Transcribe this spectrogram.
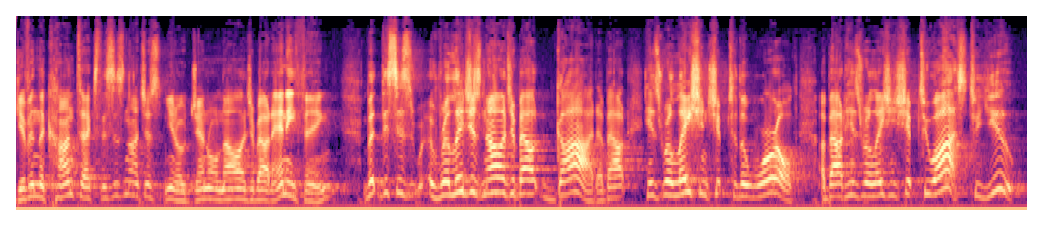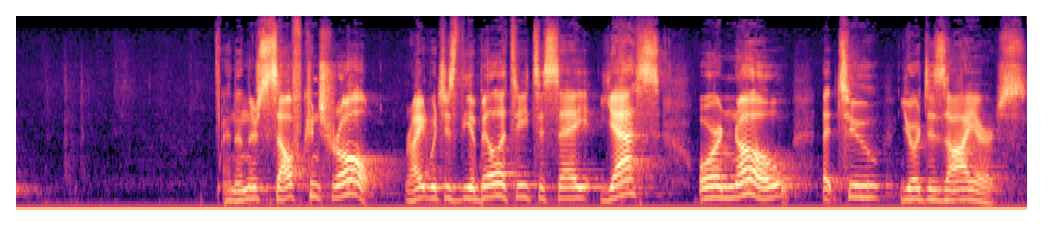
given the context, this is not just, you know, general knowledge about anything, but this is religious knowledge about God, about his relationship to the world, about his relationship to us, to you. And then there's self-control right? Which is the ability to say yes or no uh, to your desires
